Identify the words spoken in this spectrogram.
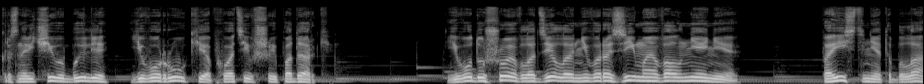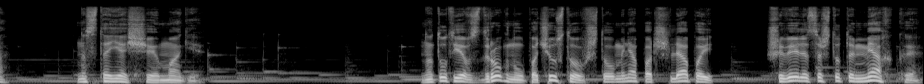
Красноречивы были его руки, обхватившие подарки. Его душой овладело невыразимое волнение. Поистине это была настоящая магия. Но тут я вздрогнул, почувствовав, что у меня под шляпой шевелится что-то мягкое,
